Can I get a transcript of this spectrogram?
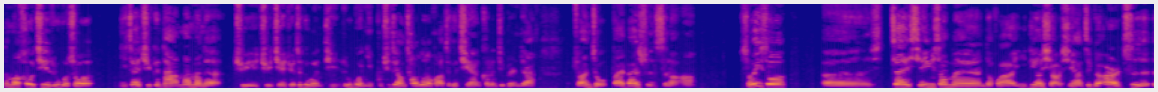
那么后期如果说你再去跟他慢慢的去去解决这个问题，如果你不去这样操作的话，这个钱可能就被人家转走，白白损失了啊。所以说，呃，在闲鱼上面的话，一定要小心啊。这个二次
